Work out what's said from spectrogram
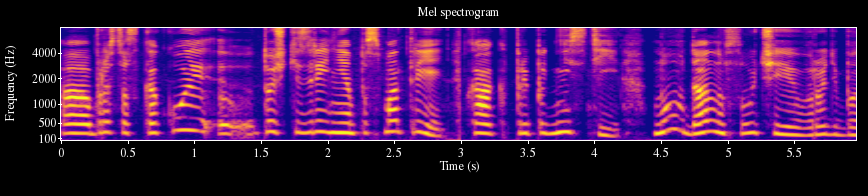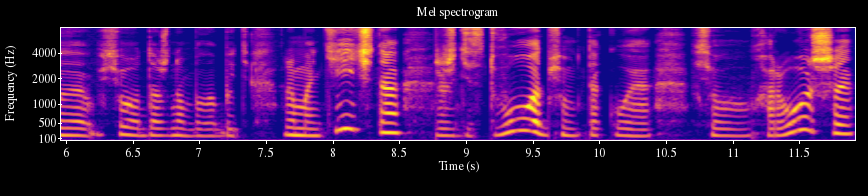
А, просто с какой э, точки зрения посмотреть, как преподнести. Ну, в данном случае вроде бы все должно было быть романтично, Рождество, в общем, такое все хорошее,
